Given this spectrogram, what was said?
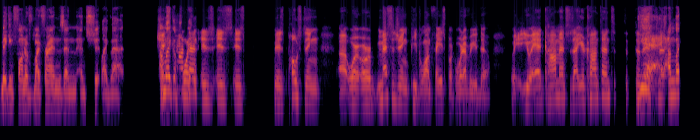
making fun of my friends and and shit like that. I'm like a point- is is is is posting uh, or or messaging people on Facebook or whatever you do. Wait, You add comments. Is that your content? to- to the Yeah, internet? I'm like,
